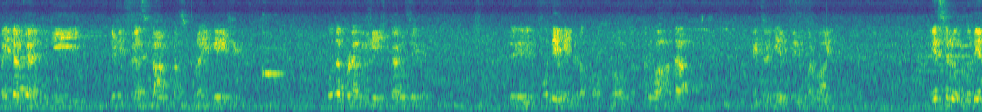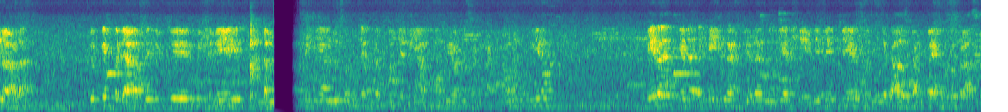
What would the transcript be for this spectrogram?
ਪਹਿਲਾਂ ਤਾਂ ਅੱਜ ਦੀ ਜਿਹੜੀ ਪ੍ਰੈਸ ਕਾਨਫਰੰਸ ਕਰਾਈ ਗਈ ਸੀ ਉਹਦਾ ਬੜਾ ਵਿਸ਼ੇਸ਼ ਕਾਰਨ ਸੀ। ਤੇ ਉਹਦੇ ਵਿੱਚ ਜਿਹੜਾ ਬਹੁਤ ਬਹੁਤ ਧੰਨਵਾਦ ਆ ਕਿ ਤੁਸੀਂ ਇਸ ਨੂੰ ਪਰਵਾਹ ਇਸ ਲੋਕ ਦੇ ਨਾਲ ਕਿਉਂਕਿ ਪੰਜਾਬ ਦੇ ਵਿੱਚ ਪਿਛਲੇ ਸੀਗੀਆਂ 1975 ਤੋਂ ਜਿਹੜੀਆਂ ਆਉਂਦੀਆਂ ਉਹ ਸਰਕਾਰਾਂ ਹੋਈਆਂ ਫਿਰ ਜਿਹੜਾ ਯੂਨੀਵਰਸਿਟੀ ਦਾ 2006 ਦੇ ਵਿੱਚ ਵਿਕਾਸ ਕੰਪੈਕਟ ਤੋਂ ਕਲਾਸ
